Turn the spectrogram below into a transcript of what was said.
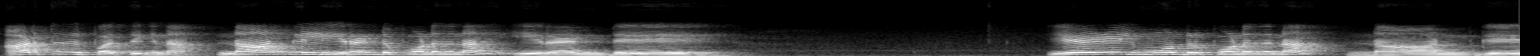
அடுத்தது பார்த்தீங்கன்னா நான்கில் இரண்டு போனதுன்னா இரண்டு. ஏழில் மூன்று போனதுன்னா நான்கு.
